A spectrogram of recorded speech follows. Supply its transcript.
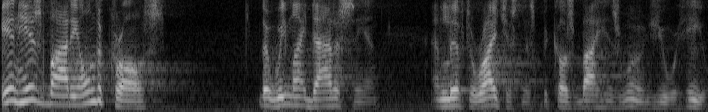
in his body on the cross that we might die to sin and live to righteousness because by his wounds you were healed.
